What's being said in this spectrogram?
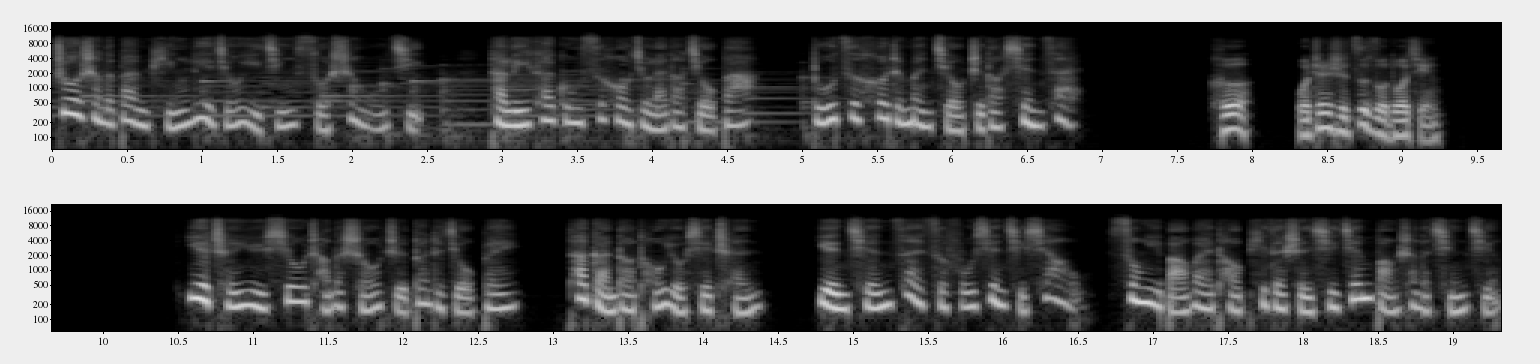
桌上的半瓶烈酒已经所剩无几，他离开公司后就来到酒吧，独自喝着闷酒，直到现在。呵，我真是自作多情。叶晨玉修长的手指端着酒杯，他感到头有些沉，眼前再次浮现起下午宋毅把外套披在沈西肩膀上的情景。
